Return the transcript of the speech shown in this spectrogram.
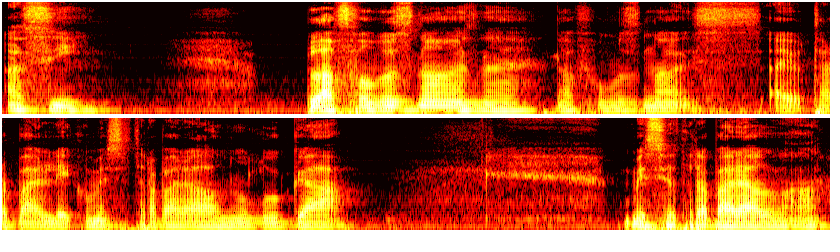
assim, lá fomos nós, né? Lá fomos nós. Aí eu trabalhei, comecei a trabalhar lá no lugar. Comecei a trabalhar lá.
